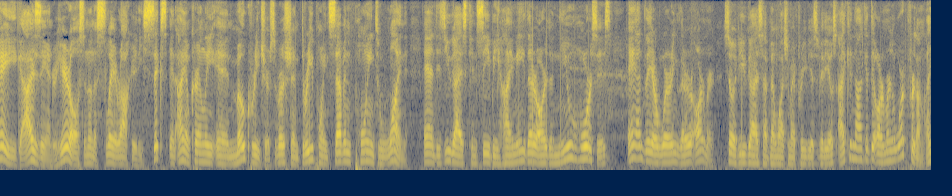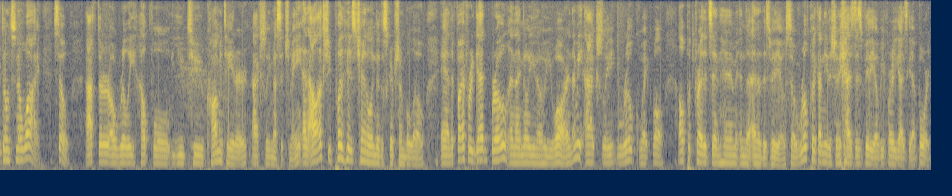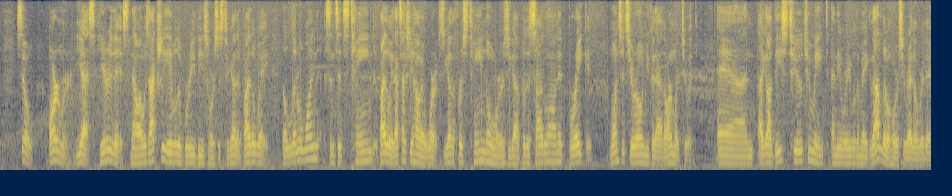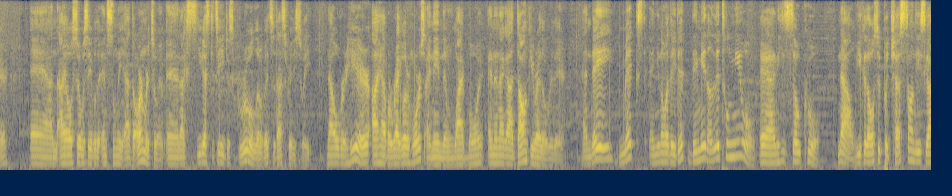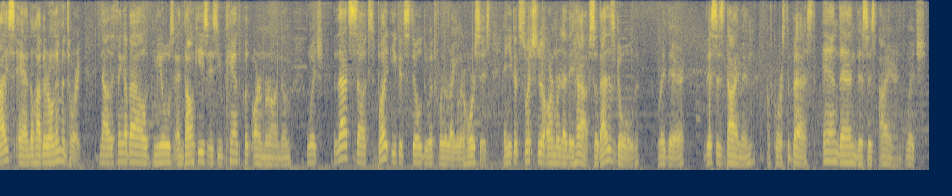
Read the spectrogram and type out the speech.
Hey guys, Andrew here, also known as Slayer Rocker 86, and I am currently in Mo Creatures version 3.7.1. And as you guys can see behind me, there are the new horses, and they are wearing their armor. So if you guys have been watching my previous videos, I could not get the armor to work for them. I don't know why. So, after a really helpful YouTube commentator actually messaged me, and I'll actually put his channel in the description below. And if I forget, bro, and I know you know who you are, and let me actually, real quick, well, I'll put credits in him in the end of this video. So real quick, I need to show you guys this video before you guys get bored. So, armor, yes, here it is. Now, I was actually able to breed these horses together. By the way, the little one, since it's tamed, by the way, that's actually how it works. You gotta first tame the horse, you gotta put a saddle on it, break it, once it's your own, you could add armor to it. And I got these two to mate, and they were able to make that little horsey right over there. And I also was able to instantly add the armor to him. And I, you guys can see he just grew a little bit, so that's pretty sweet. Now over here, I have a regular horse. I named him White Boy. And then I got a donkey right over there. And they mixed, and you know what they did? They made a little mule. And he's so cool. Now, you could also put chests on these guys, and they'll have their own inventory. Now the thing about mules and donkeys is you can't put armor on them, which that sucks, but you could still do it for the regular horses. And you could switch to the armor that they have. So that is gold, right there. This is diamond, of course the best. And then this is iron, which,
